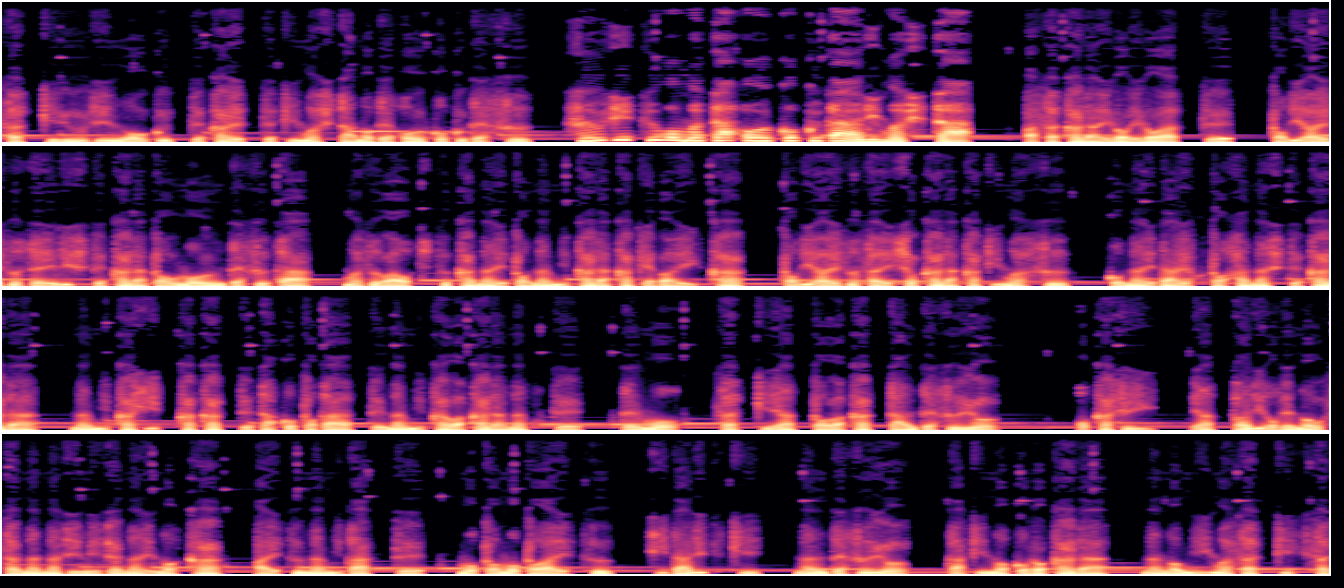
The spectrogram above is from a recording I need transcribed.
さっき友人を送って帰ってきましたので報告です。数日後また報告がありました。朝から色々あって、とりあえず整理してからと思うんですが、まずは落ち着かないと何から書けばいいか、とりあえず最初から書きます。こないだ F と話してから、何か引っかかってたことがあって何かわからなくて、でも、さっきやっとわかったんですよ。おかしい。やっぱり俺の幼馴染じゃないのか？あいつ何があって？もともとあいつ、左利き、なんですよ。ガキの頃から、なのに今さっき久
